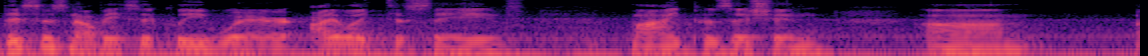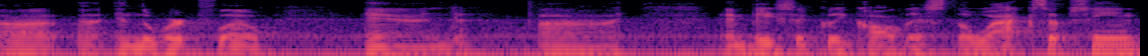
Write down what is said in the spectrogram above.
this is now basically where I like to save my position um, uh, uh in the workflow and uh, and basically call this the wax up scene.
